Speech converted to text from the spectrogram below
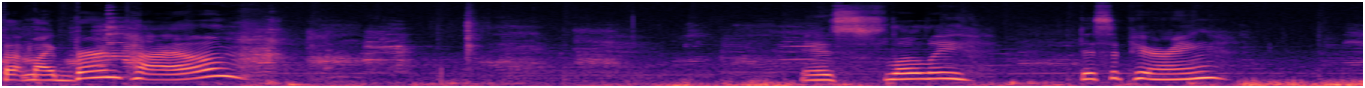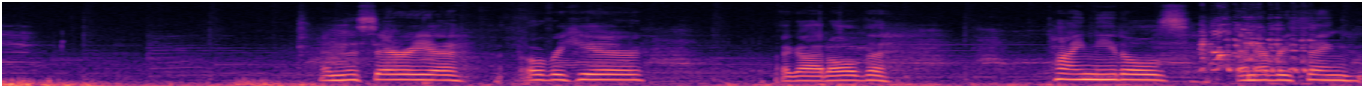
But my burn pile is slowly disappearing. And this area over here, I got all the pine needles and everything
